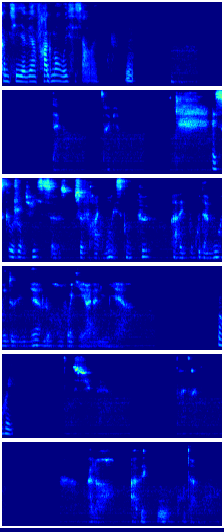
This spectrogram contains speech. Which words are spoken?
comme s'il y avait un fragment, oui, c'est ça. ouais. Mm. Très bien. Est-ce qu'aujourd'hui, ce, ce fragment, est-ce qu'on peut, avec beaucoup d'amour et de lumière, le renvoyer à la lumière? Oui. Super. Très très bien. Alors, avec beaucoup d'amour,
